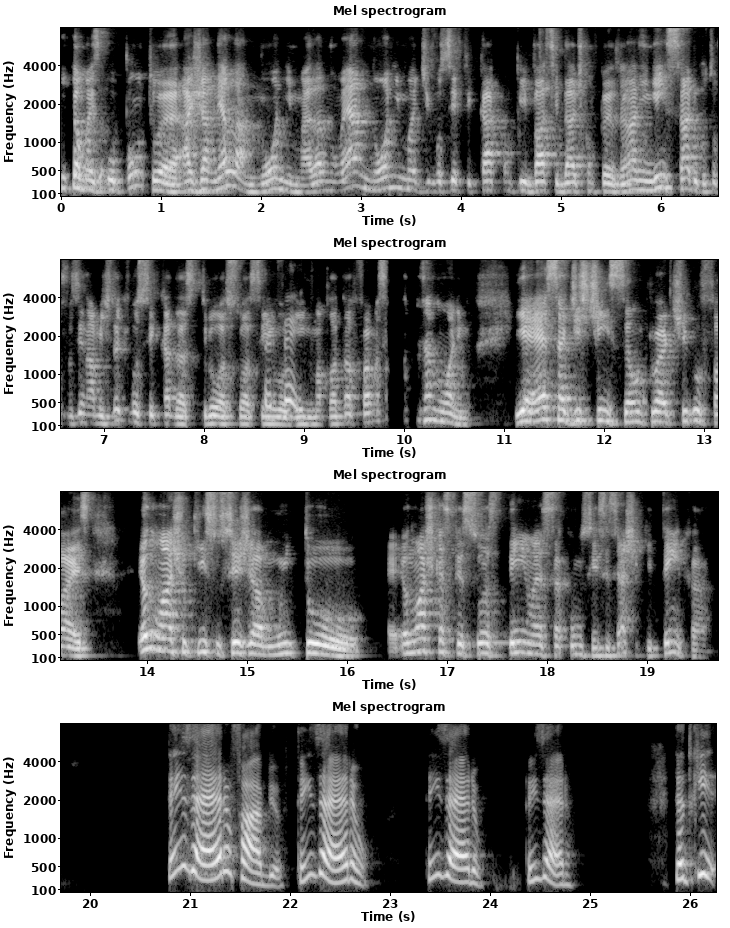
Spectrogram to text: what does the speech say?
então, mas o ponto é, a janela anônima, ela não é anônima de você ficar com privacidade completa. Ah, ninguém sabe o que eu estou fazendo. À medida que você cadastrou a sua senha login em uma plataforma, você está mais anônimo. E é essa distinção que o artigo faz. Eu não acho que isso seja muito... Eu não acho que as pessoas tenham essa consciência. Você acha que tem, cara? Tem zero, Fábio. Tem zero. Tem zero. Tem zero. Tanto que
